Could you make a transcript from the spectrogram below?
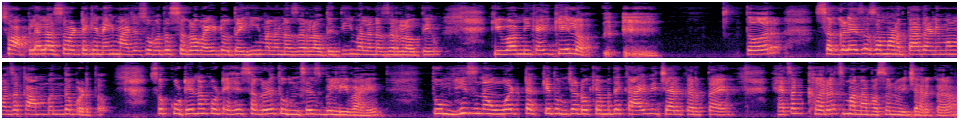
सो आपल्याला असं वाटतं की नाही माझ्यासोबतच सगळं वाईट होतं ही मला नजर लावते ती मला नजर लावते किंवा मी काही केलं तर सगळेच असं म्हणतात आणि मग माझं काम बंद पडतं. सो कुठे ना कुठे हे सगळे तुमचेच बिलीव आहेत. तुम्हीच नव्वद टक्के तुमच्या डोक्यामध्ये काय विचार करताय ह्याचा खरंच मनापासून विचार करा.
